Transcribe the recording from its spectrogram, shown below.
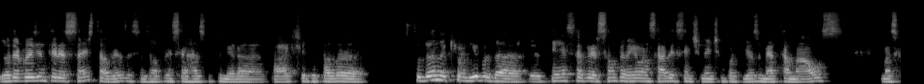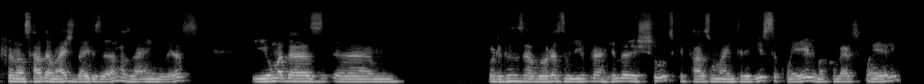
E outra coisa interessante, talvez, assim, só para encerrar essa primeira parte, é que eu estava estudando aqui um livro da... Tenho essa versão também lançada recentemente em português, o MetaMouse, mas que foi lançada há mais de 10 anos, né, em inglês. E uma das um, organizadoras do livro é a Hilary Schultz, que faz uma entrevista com ele, uma conversa com ele.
